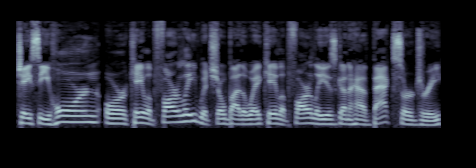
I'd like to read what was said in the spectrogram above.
Jaycee Horn or Caleb Farley, which, oh, by the way, Caleb Farley is going to have back surgery.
